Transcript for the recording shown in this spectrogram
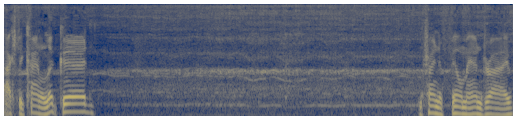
actually kind of look good. I'm trying to film and drive.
